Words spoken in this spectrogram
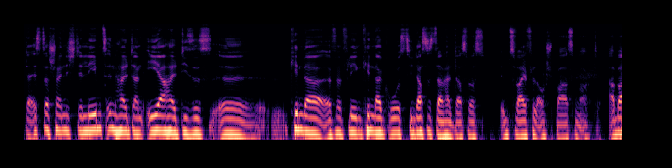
da ist wahrscheinlich der Lebensinhalt dann eher halt dieses äh, Kinder äh, verpflegen, Kinder großziehen. Das ist dann halt das, was im Zweifel auch Spaß macht. Aber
